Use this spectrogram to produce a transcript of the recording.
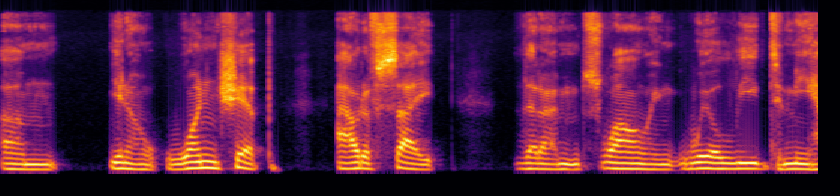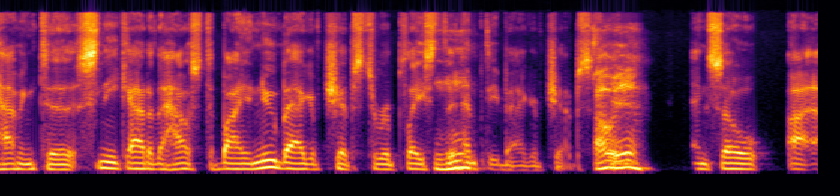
Um, you know, one chip out of sight that I'm swallowing will lead to me having to sneak out of the house to buy a new bag of chips to replace mm-hmm. the empty bag of chips. Oh yeah. And so uh,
